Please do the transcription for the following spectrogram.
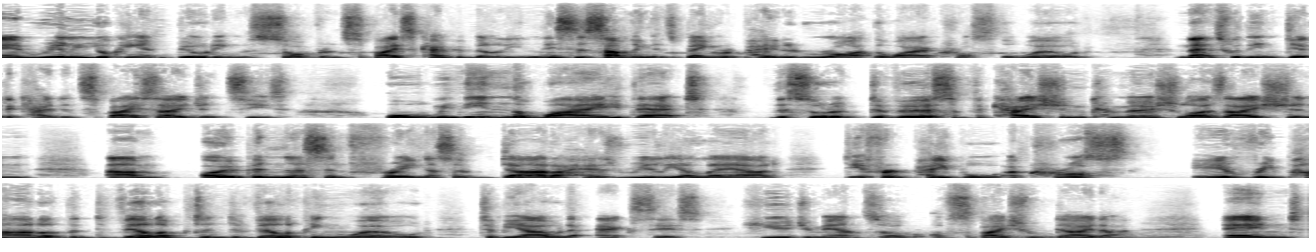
and really looking at building the sovereign space capability. And this is something that's being repeated right the way across the world. And that's within dedicated space agencies or within the way that the sort of diversification, commercialization, um, openness and freeness of data has really allowed different people across every part of the developed and developing world to be able to access huge amounts of, of spatial data and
